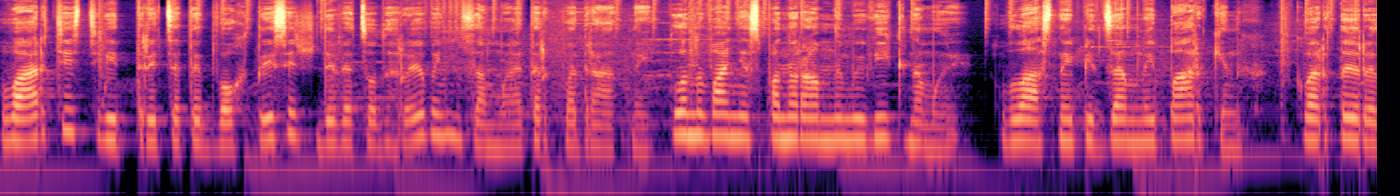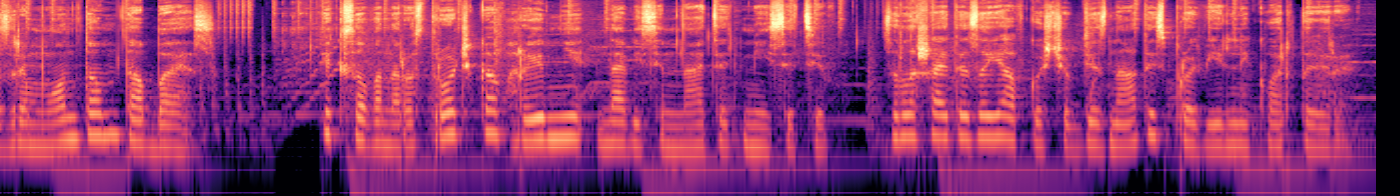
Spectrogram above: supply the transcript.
Вартість від 32 тисяч 900 гривень за метр квадратний. Планування з панорамними вікнами, власний підземний паркінг, квартири з ремонтом та без. Фіксована розстрочка в гривні на 18 місяців. Залишайте заявку, щоб дізнатись про вільні квартири.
